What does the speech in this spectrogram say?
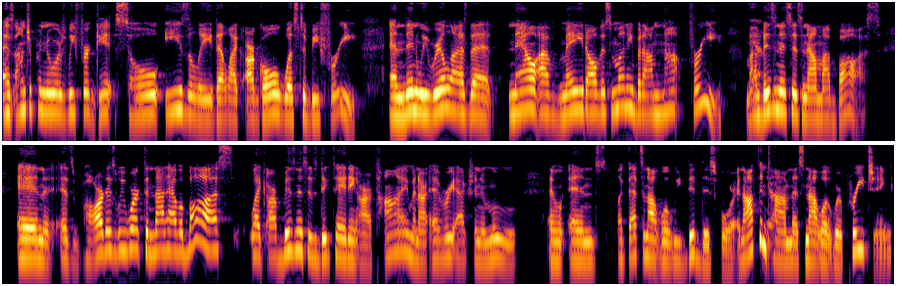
As entrepreneurs, we forget so easily that like our goal was to be free. And then we realize that now I've made all this money, but I'm not free. My yeah. business is now my boss. And as hard as we work to not have a boss, like our business is dictating our time and our every action and move. And and like that's not what we did this for. And oftentimes yeah. that's not what we're preaching.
